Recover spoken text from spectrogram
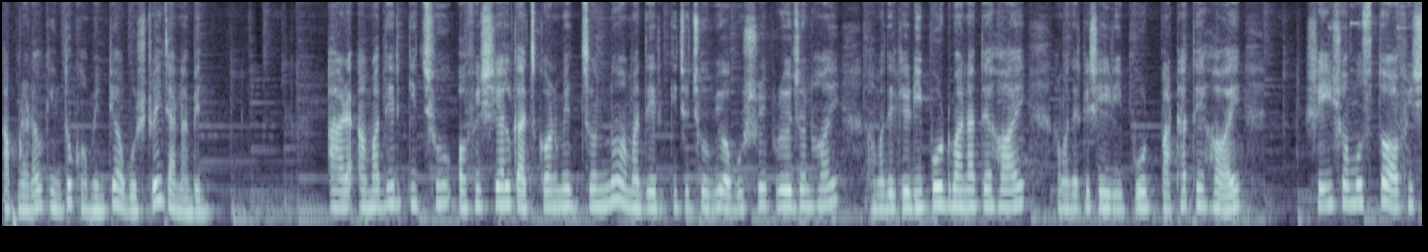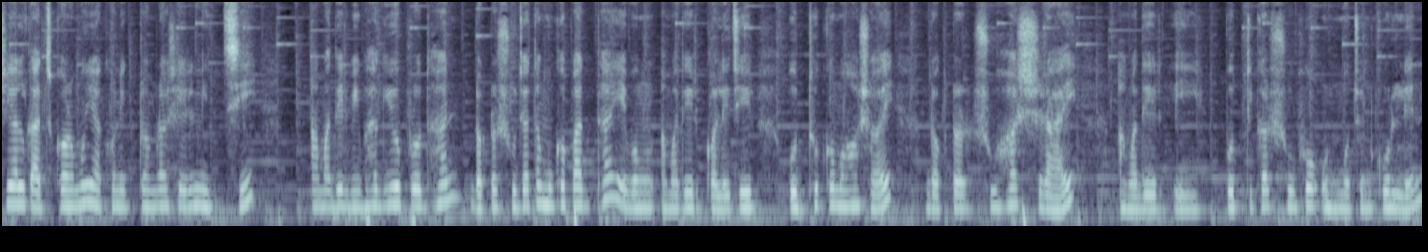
আপনারাও কিন্তু কমেন্টে অবশ্যই জানাবেন। আর আমাদের কিছু অফিসিয়াল কাজকর্মের জন্য আমাদের কিছু ছবি অবশ্যই প্রয়োজন হয়, আমাদেরকে রিপোর্ট বানাতে হয়, আমাদেরকে সেই রিপোর্ট পাঠাতে হয়। সেই সমস্ত অফিসিয়াল কাজকর্মই এখন একটু আমরা সেরে নিচ্ছি। আমাদের বিভাগীয় প্রধান ডক্টর সুজাতা মুখোপাধ্যায় এবং আমাদের কলেজের অধ্যক্ষ মহাশয় ডক্টর সুহাস রায় আমাদের এই পত্রিকার শুভ উন্মোচন করলেন।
